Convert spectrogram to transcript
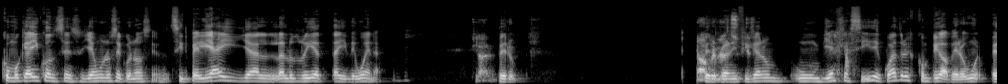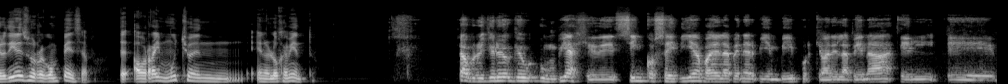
como que hay consenso, ya uno se conoce. Si peleáis, ya al, otro día estáis de buena. Claro. Pero, No, pero pero planificar un, un viaje así de cuatro es complicado, pero, pero tiene su recompensa. Ahorráis mucho en, en alojamiento. Claro, pero yo creo que un viaje de 5 o 6 días vale la pena Airbnb porque vale la pena el, eh,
